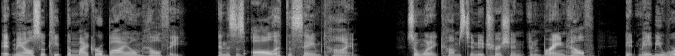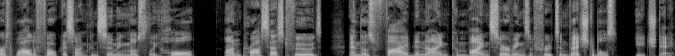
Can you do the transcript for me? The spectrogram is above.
It may also keep the microbiome healthy. And this is all at the same time. So, when it comes to nutrition and brain health, it may be worthwhile to focus on consuming mostly whole, unprocessed foods and those five to nine combined servings of fruits and vegetables each day.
